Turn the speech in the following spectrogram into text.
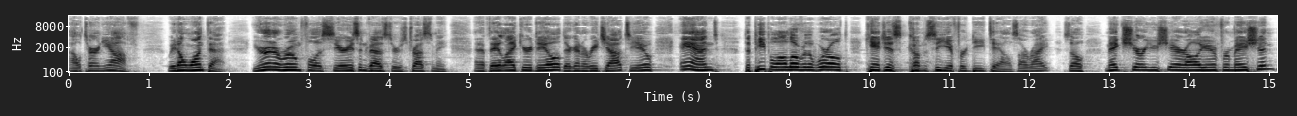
I'll turn you off. We don't want that. You're in a room full of serious investors, trust me. And if they like your deal, they're going to reach out to you. And the people all over the world can't just come see you for details, all right? So make sure you share all your information.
